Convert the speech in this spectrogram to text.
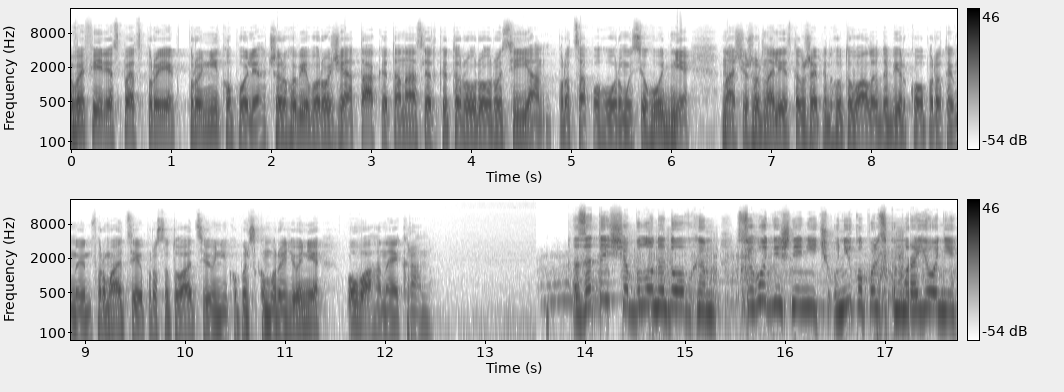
В ефірі спецпроєкт про Нікополя, чергові ворожі атаки та наслідки терору росіян. Про це поговоримо сьогодні. Наші журналісти вже підготували добірку оперативної інформації про ситуацію у Нікопольському районі. Увага на екран. Затища було недовгим. Сьогоднішня ніч у Нікопольському районі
